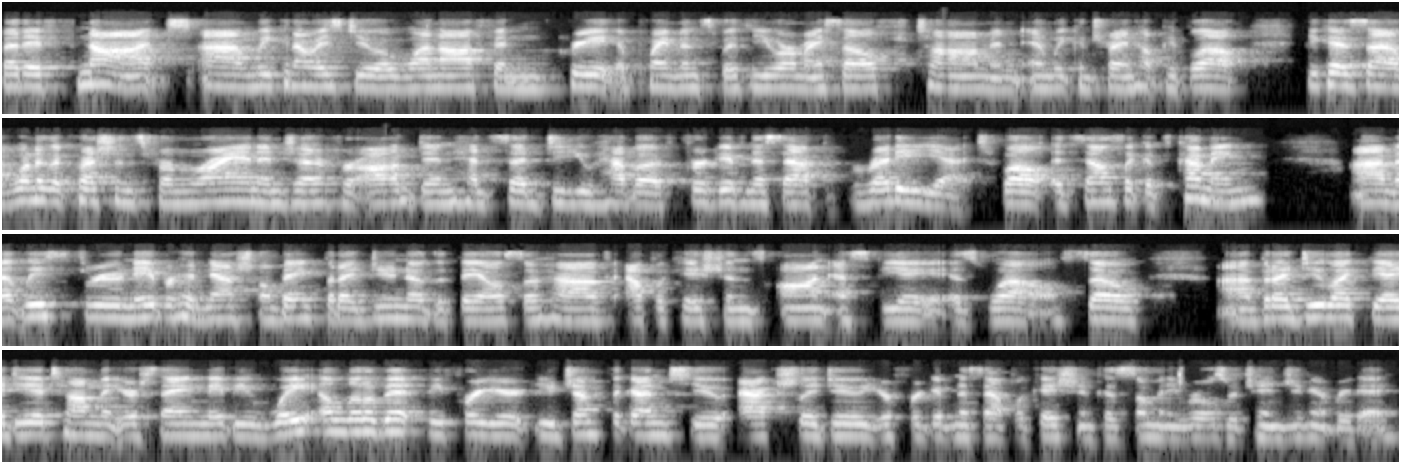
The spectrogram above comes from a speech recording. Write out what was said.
But if not, um, we can always do a one-off and create appointments with you or myself, Tom, and, and we can try and help people out. Because uh, one of the questions from Ryan and Jennifer Ogden had said, do you have a forgiveness app ready yet? Well, it sounds like it's coming, um, at least through Neighborhood National Bank, but I do know that they also have applications on SBA as well. So uh, but I do like the idea, Tom, that you're saying maybe wait a little bit before you you jump the gun to actually do your forgiveness application because so many rules are changing every day.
